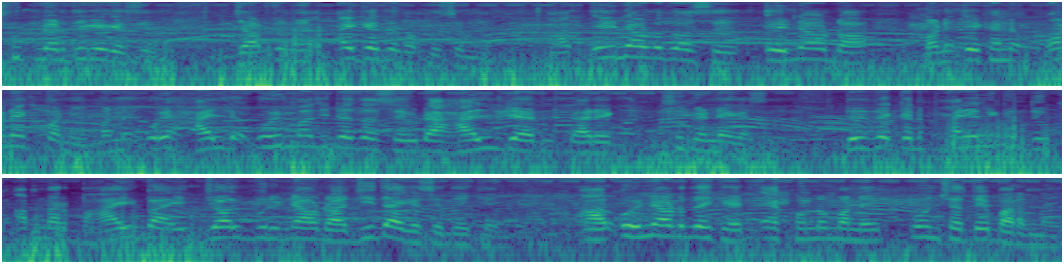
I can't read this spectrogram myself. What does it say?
শুকনার দিকে গেছে, যার জন্য আইকাতে পারতেছে না। আর এই নাওটা যে আছে, এই নাওটা মানে এখানে অনেক পানি মানে ওই হাইলটা ওই মাঝিটা আছে, ওটা হাইলটা ডাইরেক্ট শুকনে নিয়ে গেছে। তো দেখেন ফাইনালি কিন্তু আপনার ভাই ভাই জলপুরি নাওটা জিতা গেছে, দেখেন। আর ওই নাওটা দেখেন এখনও মানে পৌঁছাতে পারে নাই।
